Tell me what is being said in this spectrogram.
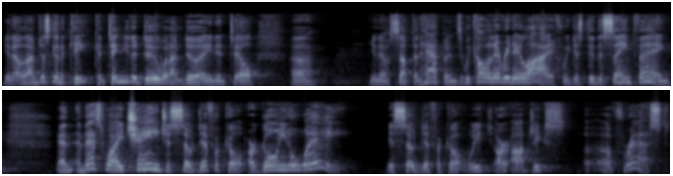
You know, I'm just going to keep continue to do what I'm doing until, uh, you know, something happens. We call it everyday life. We just do the same thing, and and that's why change is so difficult. Or going away is so difficult. We are objects of rest.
